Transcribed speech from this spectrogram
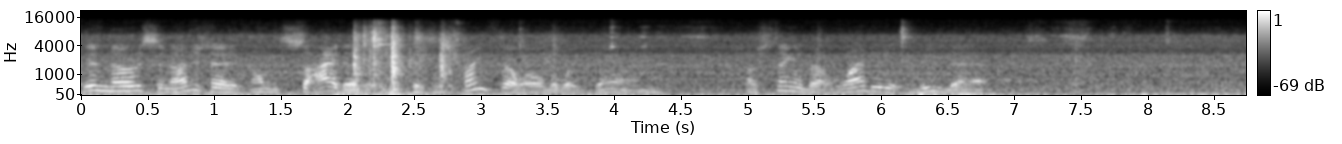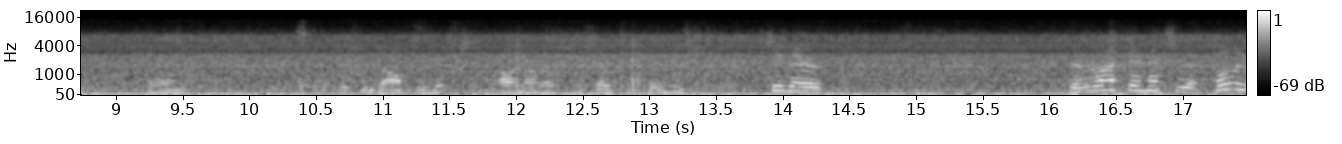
didn't notice, and I just had it on the side of it because the spring fell all the way down. I was thinking about why did it do that. Okay. Oh no, that's the. See, they're they're right there next to that pulley,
